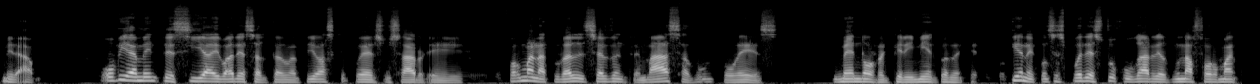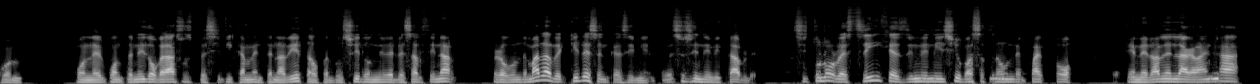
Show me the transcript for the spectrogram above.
Mira, obviamente sí hay varias alternativas que puedes usar. Eh, de forma natural, el cerdo entre más adulto es, menos requerimiento energético tiene. Entonces puedes tú jugar de alguna forma con, el contenido graso específicamente en la dieta o reducir los niveles al final. Pero donde más la requiere es en crecimiento. Eso es inevitable si tú lo restringes de un inicio, vas a tener un impacto general en la granja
